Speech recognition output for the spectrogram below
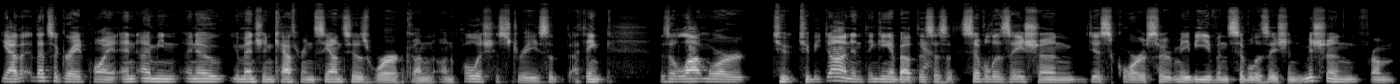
Yeah, that, that's a great point. And I mean, I know you mentioned Catherine Syonce's work on, on Polish history. So I think there's a lot more to to be done in thinking about this yeah. as a civilization discourse or maybe even civilization mission from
